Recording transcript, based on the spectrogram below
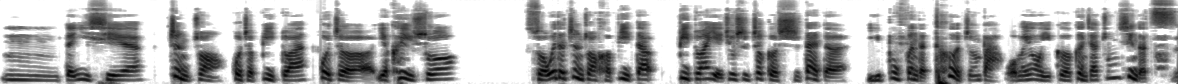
嗯的一些症状或者弊端，或者也可以说所谓的症状和弊端，弊端也就是这个时代的一部分的特征吧。我们用一个更加中性的词，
